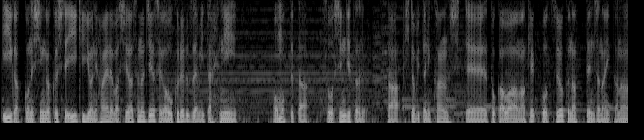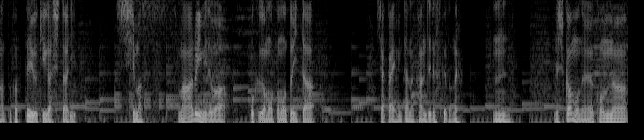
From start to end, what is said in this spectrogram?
いい学校に進学していい企業に入れば幸せな人生が送れるぜみたいに思ってたそう信じてた人々に関してとかは、まあ、結構強くなってんじゃないかなとかっていう気がしたりします。まあある意味では僕がもともといた社会みたいな感じですけどね。うん。でしかもねこんな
